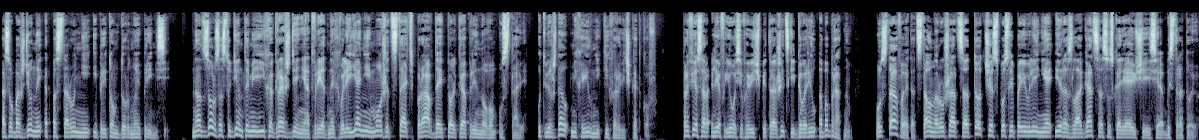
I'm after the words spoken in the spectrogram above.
освобожденный от посторонней и притом дурной примеси. Надзор за студентами и их ограждение от вредных влияний может стать правдой только при новом уставе утверждал Михаил Никифорович Катков. Профессор Лев Иосифович Петрожицкий говорил об обратном. Устав этот стал нарушаться тотчас после появления и разлагаться с ускоряющейся быстротою.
